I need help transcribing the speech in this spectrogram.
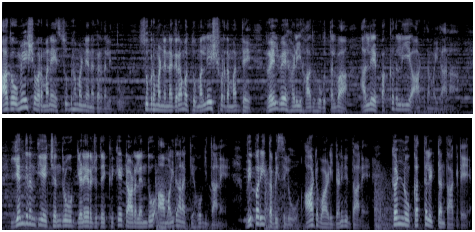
ಆಗ ಉಮೇಶ್ ಅವರ ಮನೆ ಸುಬ್ರಹ್ಮಣ್ಯ ನಗರದಲ್ಲಿತ್ತು. ಸುಬ್ರಹ್ಮಣ್ಯ ನಗರ ಮತ್ತು ಮಲ್ಲೇಶ್ವರದ ಮಧ್ಯೆ ರೈಲ್ವೆ ಹಳಿ ಹಾದು ಹೋಗುತ್ತಲ್ವಾ ಅಲ್ಲೇ ಪಕ್ಕದಲ್ಲಿಯೇ ಆಟದ ಮೈದಾನ. ಎಂದಿನಂತೆಯೇ ಚಂದ್ರು ಗೆಳೆಯರ ಜೊತೆ ಕ್ರಿಕೆಟ್ ಆಡಲೆಂದು ಆ ಮೈದಾನಕ್ಕೆ ಹೋಗಿದ್ದಾನೆ. ವಿಪರೀತ ಬಿಸಿಲು, ಆಟವಾಡಿ ದಣಿದಿದ್ದಾನೆ. ಕಣ್ಣು ಕತ್ತಲಿಟ್ಟಂತಾಗಿದೆ.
